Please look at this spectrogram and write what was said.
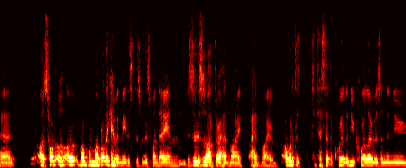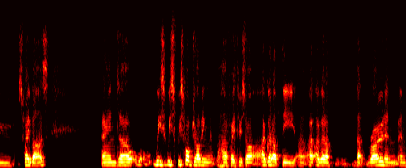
uh, I was, my, brother came with me this, this this one day, and because this is after I had my I had my I wanted to, to test out the coil, the new coilovers and the new sway bars, and uh, we, we we swapped driving halfway through. So I got up the uh, I, got up that road and and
